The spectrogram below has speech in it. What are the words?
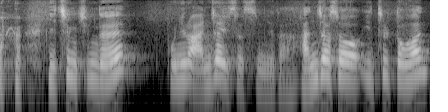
2층 침대에 본인은 앉아 있었습니다. 앉아서 이틀 동안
